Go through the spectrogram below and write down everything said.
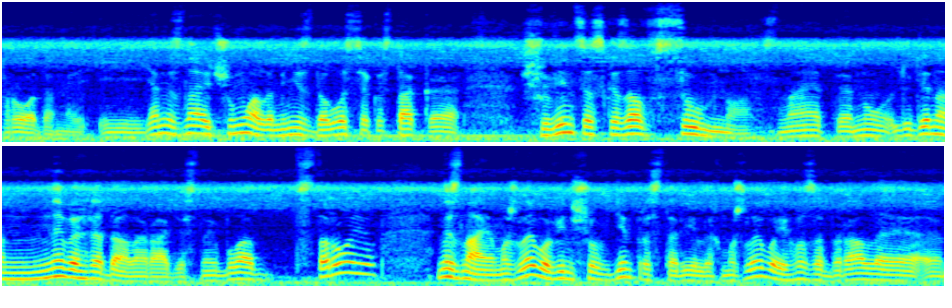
проданий. І я не знаю чому, але мені здалося якось так, е, що він це сказав сумно. Знаєте, ну, людина не виглядала радісною, була старою. Не знаю, можливо, він йшов в дім престарілих, можливо, його забирали ем,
